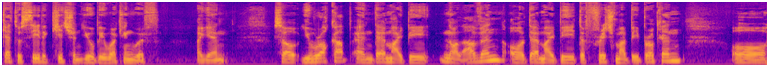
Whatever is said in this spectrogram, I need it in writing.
get to see the kitchen you'll be working with again. So you rock up and there might be not oven or there might be the fridge might be broken or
